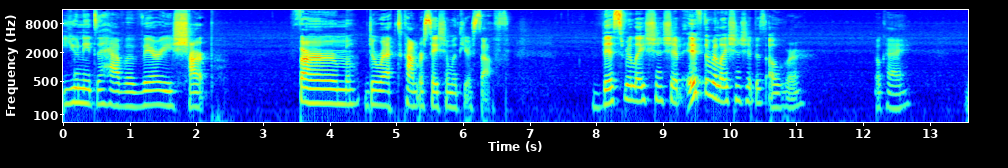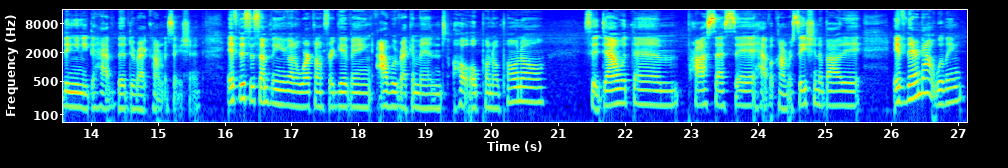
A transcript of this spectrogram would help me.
you need to have a very sharp firm, direct conversation with yourself. This relationship, if the relationship is over, okay, then you need to have the direct conversation. If this is something you're going to work on forgiving, I would recommend Ho'oponopono. Sit down with them, process it, have a conversation about it. If they're not willing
